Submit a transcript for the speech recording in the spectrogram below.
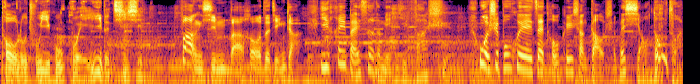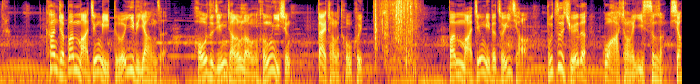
透露出一股诡异的气息。放心吧，猴子警长，以黑白色的名义发誓，我是不会在头盔上搞什么小动作的。看着斑马经理得意的样子，猴子警长冷哼一声，戴上了头盔。斑马经理的嘴角不自觉地挂上了一丝冷笑。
